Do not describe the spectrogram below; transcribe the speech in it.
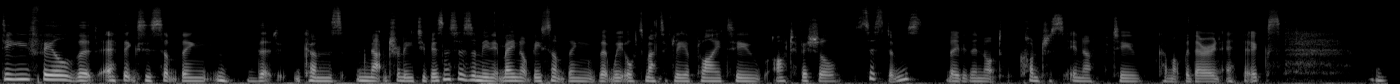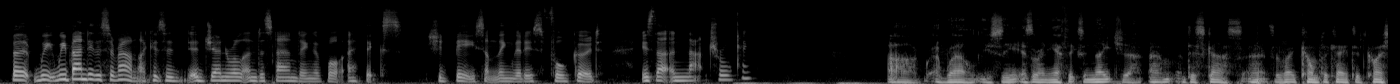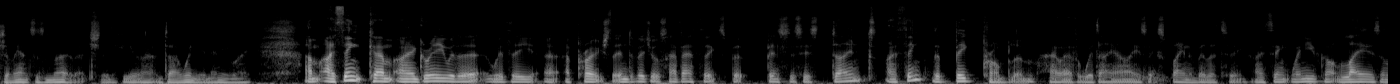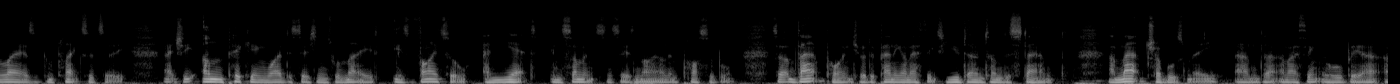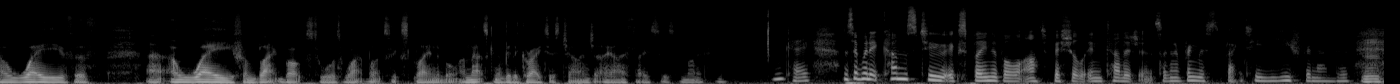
do you feel that ethics is something that comes naturally to businesses? I mean, it may not be something that we automatically apply to artificial systems, maybe they're not conscious enough to come up with their own ethics. But we, we bandy this around like it's a, a general understanding of what ethics should be, something that is for good. Is that a natural thing? Ah, well, you see, is there any ethics in nature? Um, discuss. Uh, it's a very complicated question. The answer is no, actually, if you're Darwinian anyway. Um, I think um, I agree with the, with the uh, approach that individuals have ethics, but businesses don't. I think the big problem, however, with AI is explainability. I think when you've got layers and layers of complexity, actually unpicking why decisions were made is vital and yet, in some instances, nigh on impossible. So at that point, you're depending on ethics you don't understand. And that troubles me. And, uh, and I think there will be a, a wave of uh, away from black box towards white box explainable. And that's going to be the greatest challenge AI faces, in my view. Okay. And so when it comes to explainable artificial intelligence, I'm going to bring this back to you, Fernando. Mm.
